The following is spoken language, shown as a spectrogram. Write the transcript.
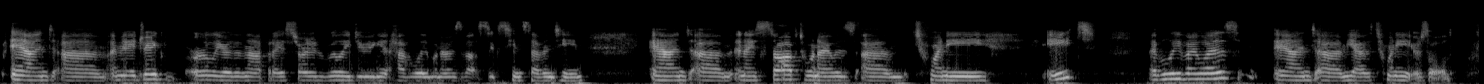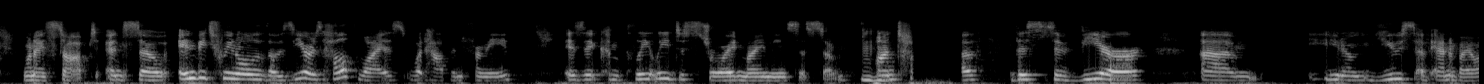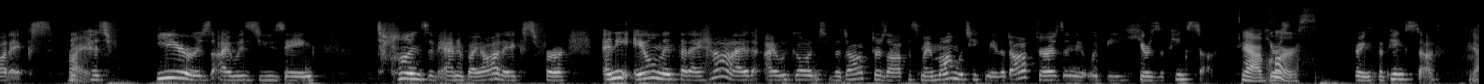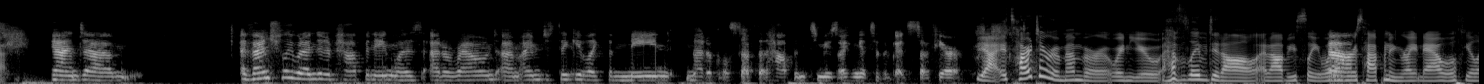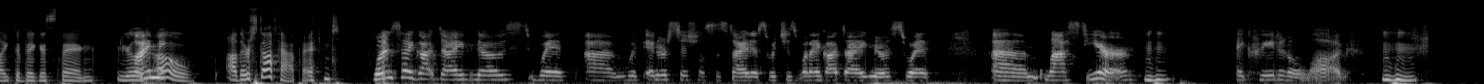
and um, I mean, I drank earlier than that, but I started really doing it heavily when I was about 16, 17. And, um, and I stopped when I was um, 28, I believe I was. And um, yeah, I was 28 years old when I stopped. And so, in between all of those years, health wise, what happened for me is it completely destroyed my immune system mm-hmm. on top of this severe um, you know use of antibiotics right. because for years I was using tons of antibiotics for any ailment that I had. I would go into the doctor's office. My mom would take me to the doctor's, and it would be here's the pink stuff. Yeah, of here's course. Drink the pink stuff. Yeah. And um, eventually what ended up happening was at around um, i'm just thinking of like the main medical stuff that happened to me so i can get to the good stuff here yeah it's hard to remember when you have lived it all and obviously whatever's yeah. happening right now will feel like the biggest thing and you're like I mean, oh other stuff happened once i got diagnosed with um, with interstitial cystitis which is what i got diagnosed with um, last year mm-hmm. i created a log mm-hmm.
